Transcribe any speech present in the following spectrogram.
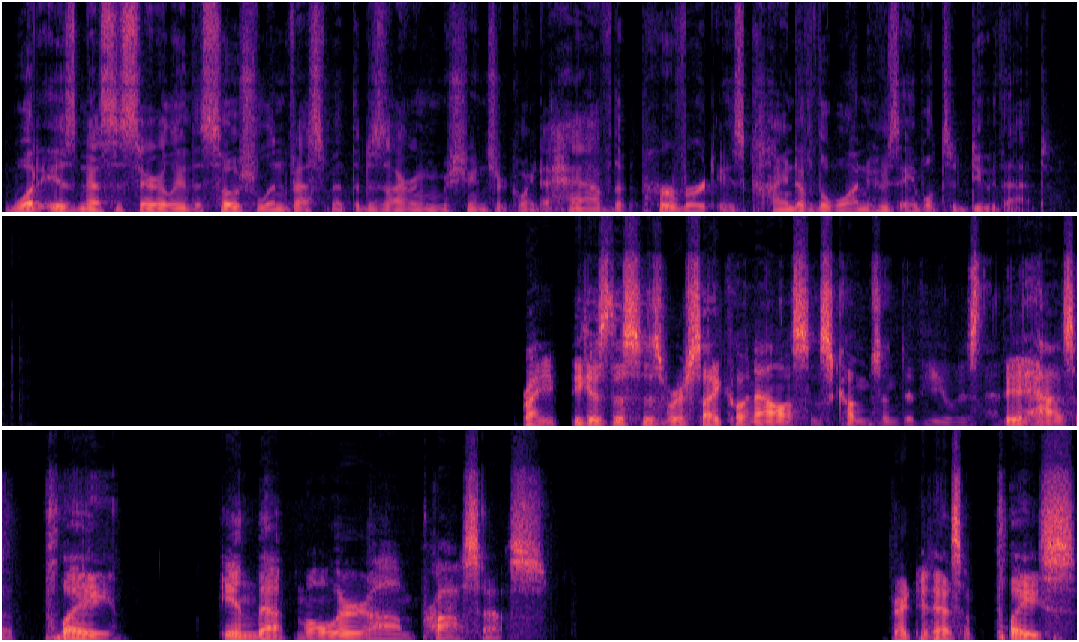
what is necessarily the social investment the desiring machines are going to have, the pervert is kind of the one who's able to do that. Right, because this is where psychoanalysis comes into view, is that it has a play in that molar um, process. Right, it has a place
